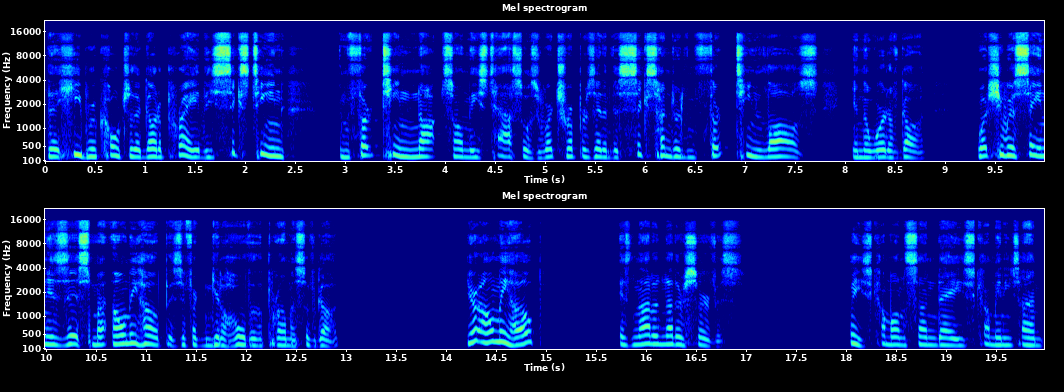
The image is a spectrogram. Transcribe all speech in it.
the Hebrew culture that go to pray, these 16 and 13 knots on these tassels, which represented the 613 laws in the Word of God. What she was saying is this my only hope is if I can get a hold of the promise of God. Your only hope is not another service. Please come on Sundays, come anytime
